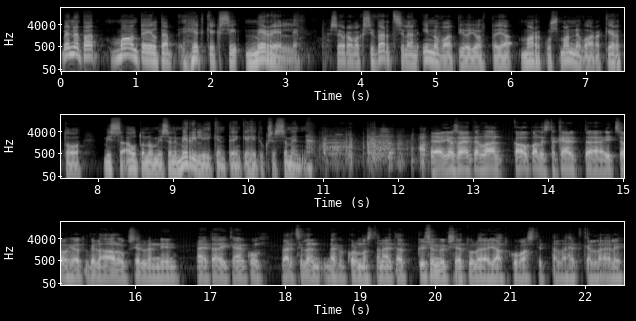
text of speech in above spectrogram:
Mennäänpä maanteiltä hetkeksi merelle. Seuraavaksi Wärtsilän innovaatiojohtaja Markus Mannevaara kertoo, missä autonomisen meriliikenteen kehityksessä mennään. Jos ajatellaan kaupallista käyttöä itseohjautuvilla aluksille, niin näitä ikään kuin Wärtsilän näkökulmasta näitä kysymyksiä tulee jatkuvasti tällä hetkellä. Eli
